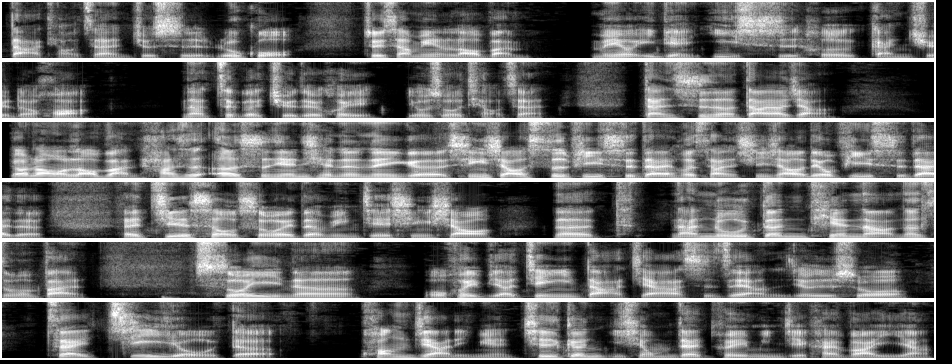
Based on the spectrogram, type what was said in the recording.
大挑战。就是如果最上面的老板没有一点意识和感觉的话，那这个绝对会有所挑战。但是呢，大家讲要让我老板他是二十年前的那个行销四 P 时代或三行销六 P 时代的来接受所谓的敏捷行销，那难如登天呐、那怎么办？所以呢，我会比较建议大家是这样子，就是说在既有的框架里面，其实跟以前我们在推敏捷开发一样，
